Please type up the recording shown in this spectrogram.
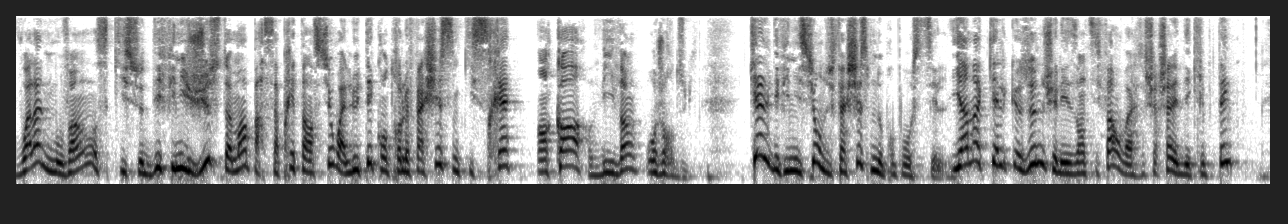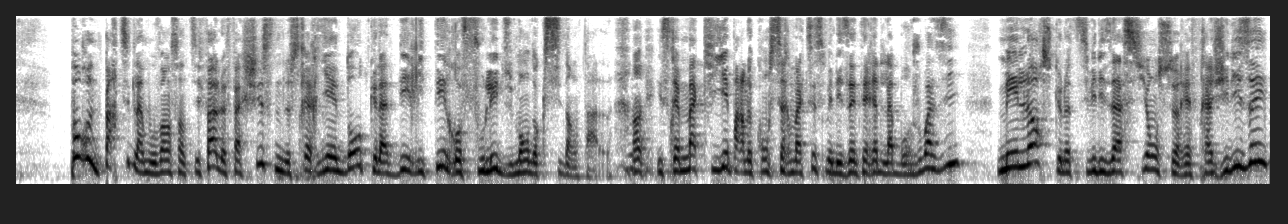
Voilà une mouvance qui se définit justement par sa prétention à lutter contre le fascisme qui serait encore vivant aujourd'hui. Quelle définition du fascisme nous propose-t-il? Il y en a quelques-unes chez les antifas, on va chercher à les décrypter. Pour une partie de la mouvance antifa, le fascisme ne serait rien d'autre que la vérité refoulée du monde occidental. Hein, il serait maquillé par le conservatisme et les intérêts de la bourgeoisie. Mais lorsque notre civilisation serait fragilisée,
